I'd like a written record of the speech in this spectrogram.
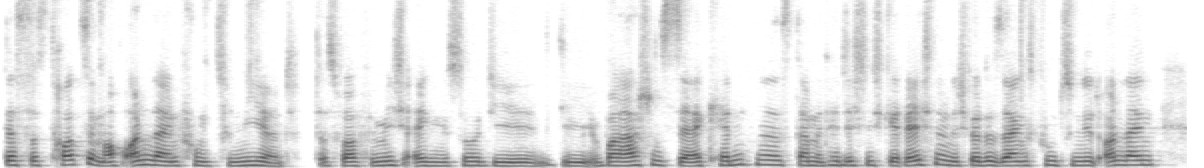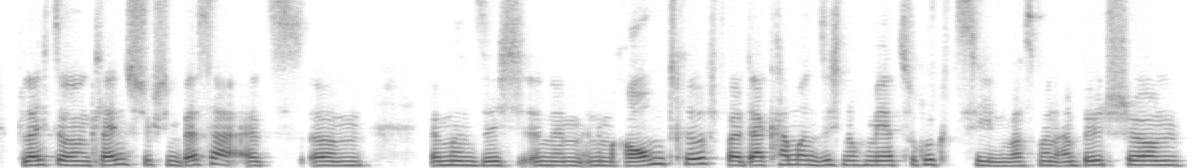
dass das trotzdem auch online funktioniert. Das war für mich eigentlich so die, die überraschendste Erkenntnis. Damit hätte ich nicht gerechnet. Und ich würde sagen, es funktioniert online vielleicht sogar ein kleines Stückchen besser, als ähm, wenn man sich in einem, in einem Raum trifft, weil da kann man sich noch mehr zurückziehen, was man am Bildschirm,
